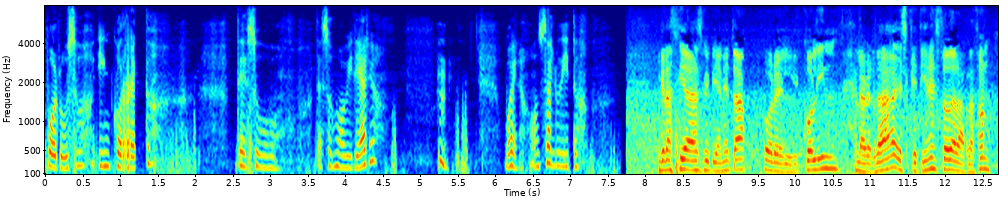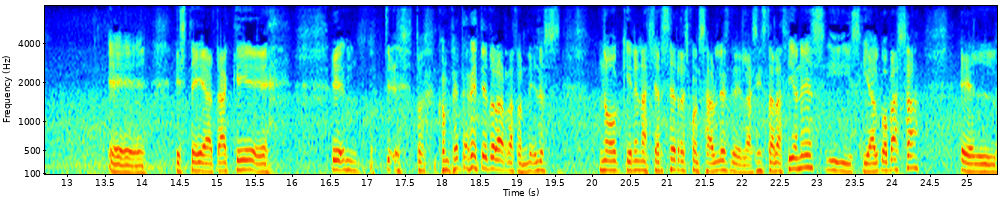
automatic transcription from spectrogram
por uso incorrecto de su de sus mobiliarios? Hmm. Bueno, un saludito. Gracias Vivianeta por el calling. La verdad es que tienes toda la razón. Eh, este ataque, eh, eh, completamente toda la razón. Ellos no quieren hacerse responsables de las instalaciones y si algo pasa, el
